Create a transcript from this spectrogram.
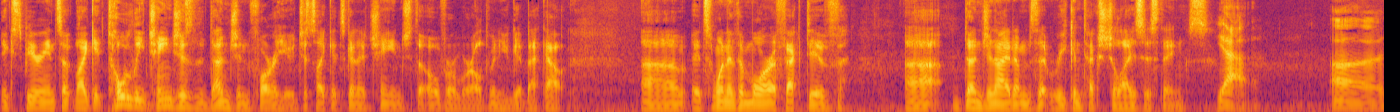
experience of like it totally changes the dungeon for you, just like it's going to change the overworld when you get back out. Um, it's one of the more effective uh, dungeon items that recontextualizes things. Yeah. Uh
